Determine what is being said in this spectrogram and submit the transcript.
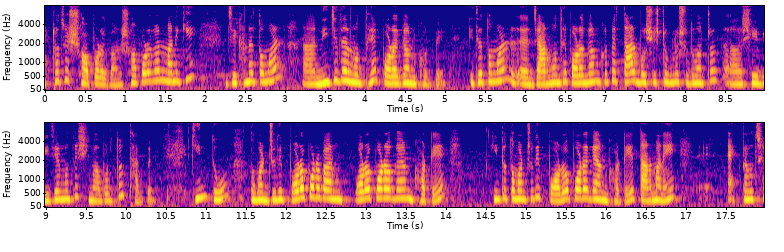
একটা হচ্ছে স্বপরাগায়ন স্বপরাগণ মানে কি? যেখানে তোমার নিজেদের মধ্যে পরাগায়ন ঘটবে। এতে তোমার যার মধ্যে পরাগায়ন ঘটবে তার বৈশিষ্ট্যগুলো শুধুমাত্র সেই বীজের মধ্যে সীমাবদ্ধ থাকবে। কিন্তু তোমার যদি পরপরাগায়ন পরপরাগায়ন ঘটে, কিন্তু তোমার যদি পরপরাগায়ন ঘটে, তার মানে একটা হচ্ছে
